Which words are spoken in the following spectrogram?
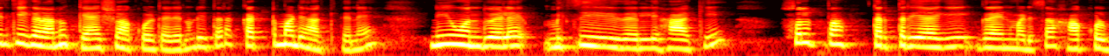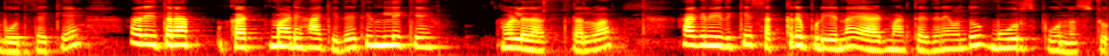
ಇದಕ್ಕೀಗ ನಾನು ಕ್ಯಾಶು ಹಾಕ್ಕೊಳ್ತಾ ಇದ್ದೇನೆ. ನೋಡಿ, ಈ ಥರ ಕಟ್ ಮಾಡಿ ಹಾಕಿದ್ದೇನೆ. ನೀವು ಒಂದು ವೇಳೆ ಮಿಕ್ಸಿಯಲ್ಲಿ ಹಾಕಿ ಸ್ವಲ್ಪ ತರ್ತರಿಯಾಗಿ ಗ್ರೈಂಡ್ ಮಾಡಿ ಸಹ ಹಾಕ್ಕೊಳ್ಬೋದು ಇದಕ್ಕೆ. ಆದರೆ ಈ ಥರ ಕಟ್ ಮಾಡಿ ಹಾಕಿದರೆ ತಿನ್ನಲಿಕ್ಕೆ ಒಳ್ಳೆಯದಾಗ್ತದಲ್ವ ಹಾಗೆಯೇ ಇದಕ್ಕೆ ಸಕ್ಕರೆ ಪುಡಿಯನ್ನು ಆ್ಯಡ್ ಮಾಡ್ತಾ ಇದ್ದೇನೆ, ಒಂದು ಮೂರು ಸ್ಪೂನಷ್ಟು.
